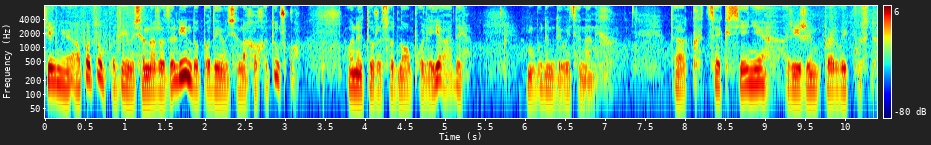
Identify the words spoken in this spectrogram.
Ксенію, а потім подивимося на Розалінду, подивимося на хохотушку. Вони теж з одного поля ягоди. Будемо дивитися на них. Так, це Ксенія, режим перший куст.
